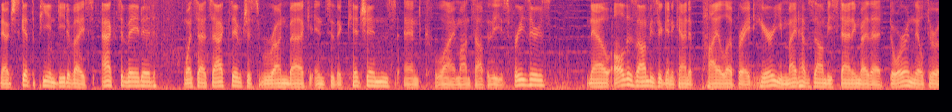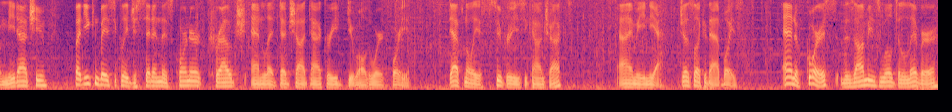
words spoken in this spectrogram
Now just get the P&D device activated. Once that's active, just run back into the kitchens and climb on top of these freezers. Now, all the zombies are going to kind of pile up right here. You might have zombies standing by that door and they'll throw meat at you. But you can basically just sit in this corner, crouch, and let Deadshot Daiquiri do all the work for you. Definitely a super easy contract. I mean, yeah, just look at that, boys. And of course, the zombies will deliver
